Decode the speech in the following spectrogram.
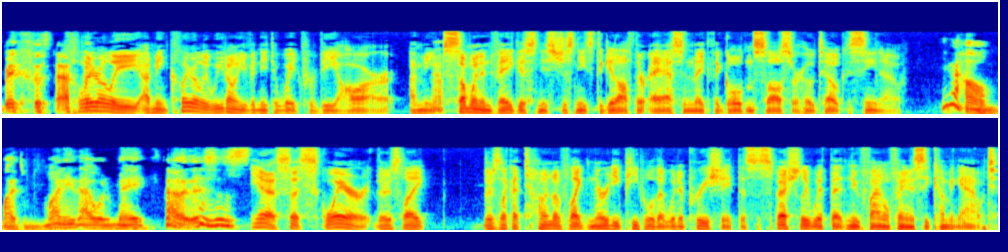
make this happen. Clearly, I mean, clearly, we don't even need to wait for VR. I mean, Yeah. someone in Vegas needs just needs to get off their ass and make the Golden Saucer Hotel Casino. You know how much money that would make? Oh, this is Yeah, so Square, there's like there's like a ton of like nerdy people that would appreciate this, especially with that new Final Fantasy coming out.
